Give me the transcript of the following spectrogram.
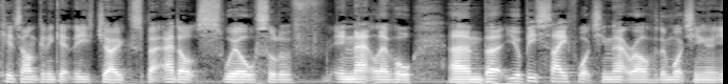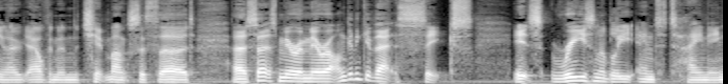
kids aren't going to get these jokes, but adults will sort of in that level. Um, but you'll be safe watching that rather than watching, uh, you know, Alvin and the Chipmunks the third. Uh, so that's Mirror Mirror. I'm going to give that six. It's reasonably entertaining.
